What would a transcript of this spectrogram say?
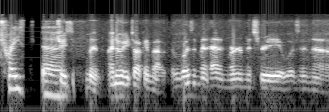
Trace. Uh, Tracey Ullman. I know what you're talking about. It wasn't Manhattan Murder Mystery. It wasn't. Uh,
